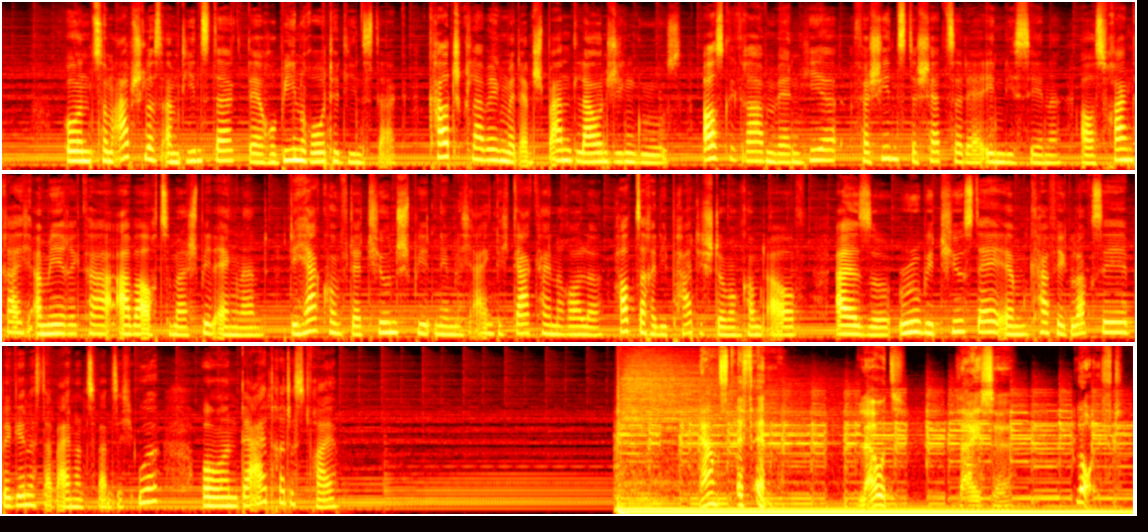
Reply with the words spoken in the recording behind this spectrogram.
Und zum Abschluss am Dienstag der Rubinrote Dienstag. Couchclubbing mit entspannt loungigen Grooves. Ausgegraben werden hier verschiedenste Schätze der Indie-Szene aus Frankreich, Amerika, aber auch zum Beispiel England. Die Herkunft der Tunes spielt nämlich eigentlich gar keine Rolle. Hauptsache die Partystimmung kommt auf. Also Ruby Tuesday im Café Glocksee, Beginn ist ab 21 Uhr und der Eintritt ist frei. Ernst FM. Laut, leise, läuft.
